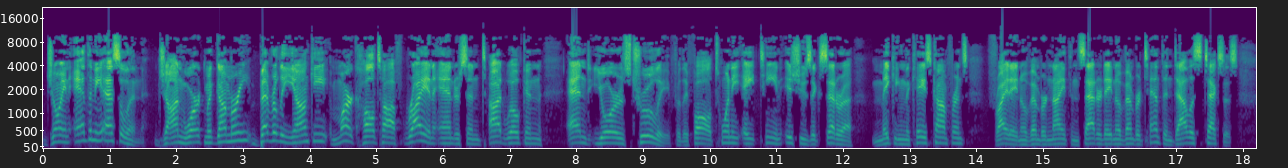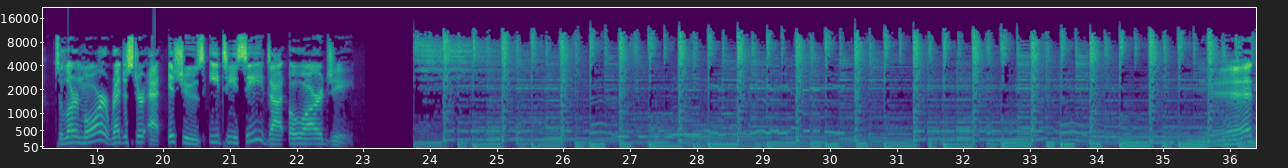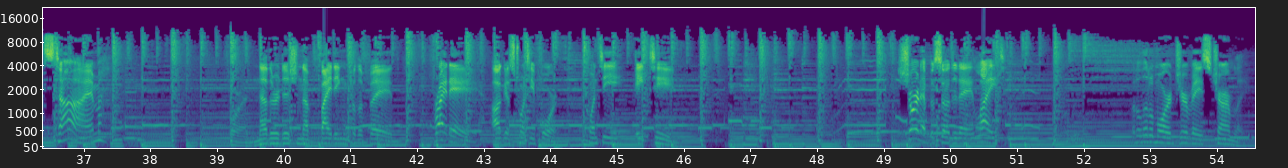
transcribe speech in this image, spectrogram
Join Anthony Esolen, John Warwick Montgomery, Beverly Yahnke, Mark Haltoff, Ryan Anderson, Todd Wilken, and yours truly for the fall 2018 issues, etc. Making the Case Conference, Friday, November 9th and Saturday, November 10th in Dallas, Texas. To learn more, register at issuesetc.org. It's time for another edition of Fighting for the Faith. Friday, August 24th, 2018. Short episode today, light, but a little more Gervais Charmley.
